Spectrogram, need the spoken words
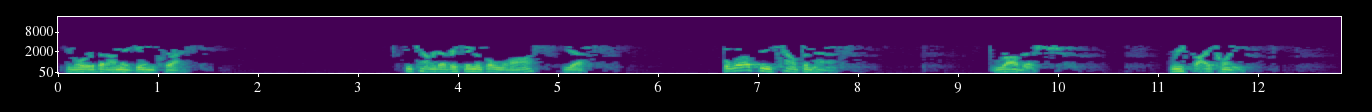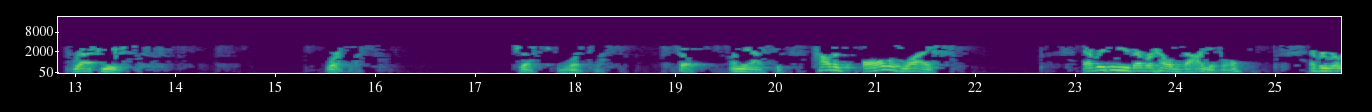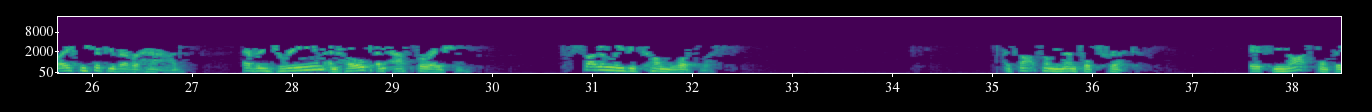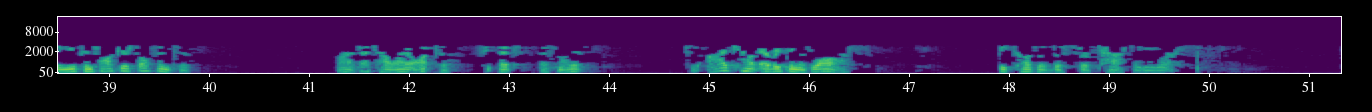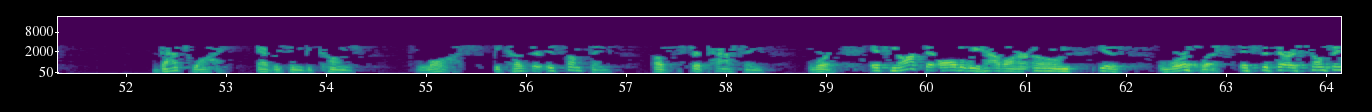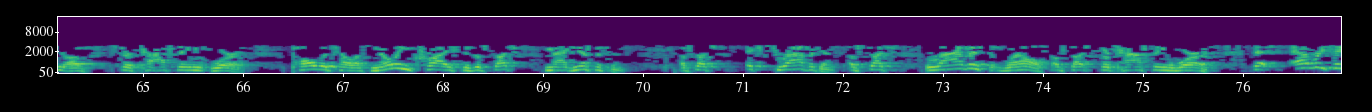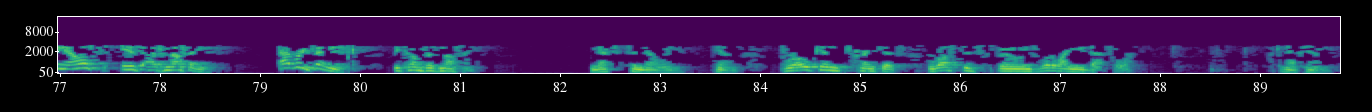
in order that I may gain Christ. He counted everything as a loss, yes. But what else did he count them as? Rubbish, recycling, refuse, worthless. Just worthless. So, let me ask you, how does all of life, everything you've ever held valuable, every relationship you've ever had, every dream and hope and aspiration, suddenly become worthless? It's not some mental trick. It's not something you can talk yourself into. All right, that's how I ought to. See, That's, that's not it. Says, I count everything as loss because of the surpassing worth. That's why everything becomes loss, because there is something of surpassing worth. It's not that all that we have on our own is worthless. It's that there is something of surpassing worth. Paul would tell us, knowing Christ is of such magnificence, of such extravagance, of such lavish wealth, of such surpassing worth, that everything else is as nothing. Everything becomes as nothing next to knowing Him. Broken trinkets, rusted spoons, what do I need that for? I can have Him.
